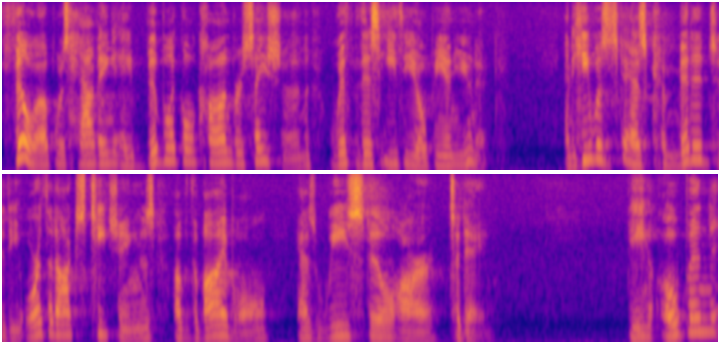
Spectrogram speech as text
Philip was having a biblical conversation with this Ethiopian eunuch. And he was as committed to the orthodox teachings of the Bible as we still are today. Being open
